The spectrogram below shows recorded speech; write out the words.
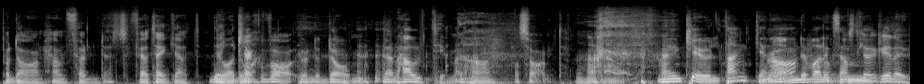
på dagen han föddes. För jag tänker att det, Det var då. kanske var under dem, den halvtimmen. Ja. Och svaret. Men en kul tanke Ja, om det var liksom ska reda ut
